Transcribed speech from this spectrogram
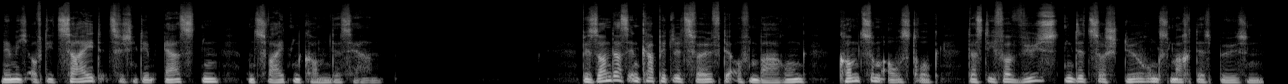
nämlich auf die Zeit zwischen dem ersten und zweiten Kommen des Herrn. Besonders in Kapitel 12 der Offenbarung kommt zum Ausdruck, dass die verwüstende Zerstörungsmacht des Bösen,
